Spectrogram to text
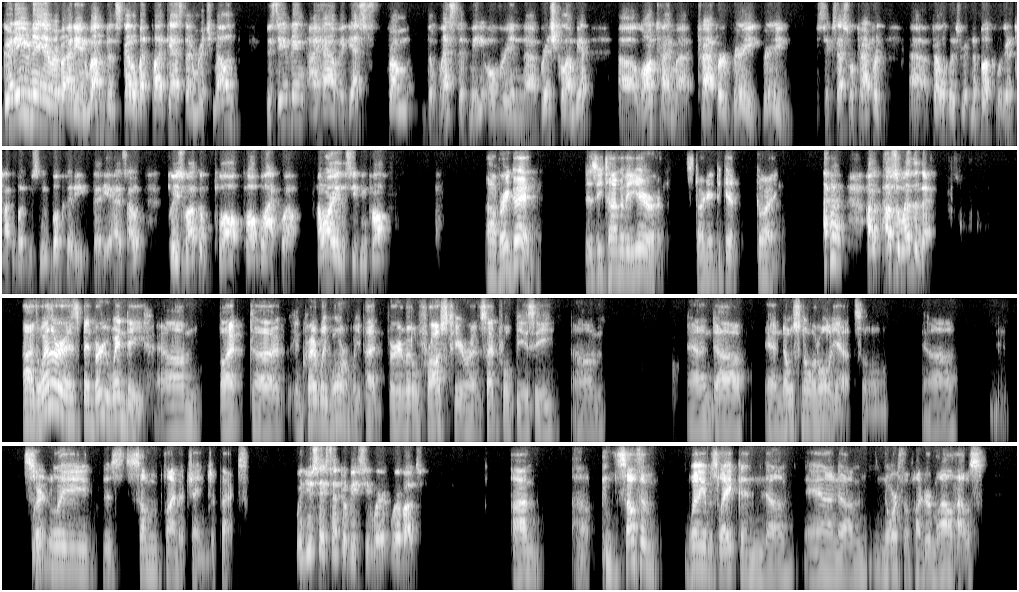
Good evening, everybody, and welcome to the Scuttlebutt Podcast. I'm Rich Mellon. This evening, I have a guest from the west of me over in uh, British Columbia, a longtime uh, trapper, very, very successful trapper, uh, a fellow who's written a book. We're going to talk about this new book that he that he has out. Please welcome Paul, Paul Blackwell. How are you this evening, Paul? Uh, very good. Busy time of the year, starting to get going. How, how's the weather there? Uh, the weather has been very windy, um, but uh, incredibly warm. We've had very little frost here in central BC, um, and uh, and no snow at all yet. So uh, certainly there's some climate change effects. When you say central BC, where whereabouts? Um, uh, south of Williams Lake and um, and um, north of Hundred Mile House.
